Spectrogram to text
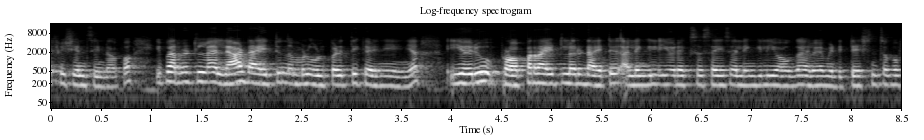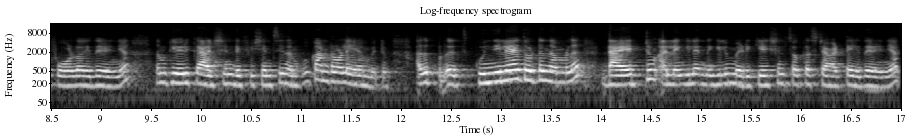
ഡെഫിഷ്യൻസി ഉണ്ടാവും അപ്പോൾ ഈ പറഞ്ഞിട്ടുള്ള എല്ലാ ഡയറ്റും നമ്മൾ ഉൾപ്പെടുത്തി കഴിഞ്ഞ് കഴിഞ്ഞാൽ ഈ ഒരു പ്രോപ്പർ ആയിട്ടുള്ള ഒരു ഡയറ്റ് അല്ലെങ്കിൽ ഈ ഒരു എക്സസൈസ് അല്ലെങ്കിൽ യോഗ അല്ലെങ്കിൽ മെഡിറ്റേഷൻസ് ഒക്കെ ഫോളോ ചെയ്ത് കഴിഞ്ഞാൽ നമുക്ക് ഈ ഒരു കാൽഷ്യം ഡെഫിഷ്യൻസി നമുക്ക് കൺട്രോൾ ചെയ്യാൻ പറ്റും. അത് കുഞ്ഞിലേ തൊട്ട് നമ്മൾ ഡയറ്റും അല്ലെങ്കിൽ എന്തെങ്കിലും മെഡിക്കേഷൻസ് ഒക്കെ സ്റ്റാർട്ട് ചെയ്ത് കഴിഞ്ഞാൽ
